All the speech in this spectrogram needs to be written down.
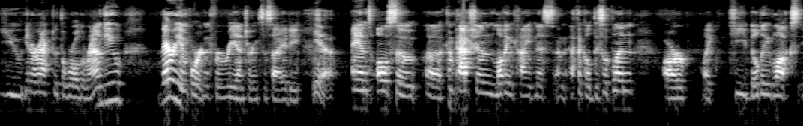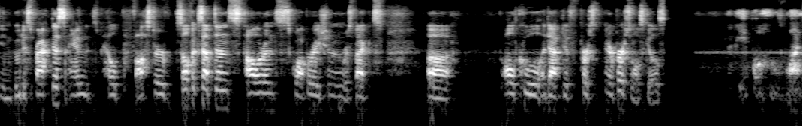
you interact with the world around you, very important for re-entering society. Yeah. And also, uh, compassion, loving kindness, and ethical discipline are like key building blocks in Buddhist practice and help foster self-acceptance, tolerance, cooperation, respect, uh, all cool adaptive pers- interpersonal skills. The people who want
